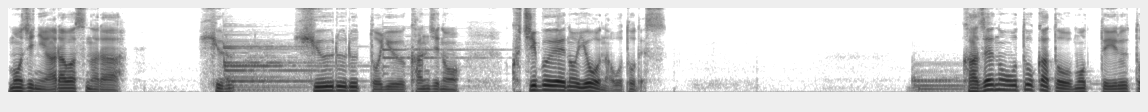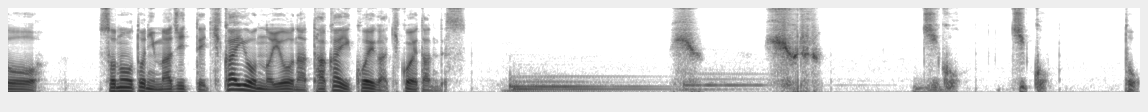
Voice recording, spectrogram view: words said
文字に表すなら、ヒュル、ヒュルルという漢字の口笛のような音です。風の音かと思っていると、その音に混じって機械音のような高い声が聞こえたんです。ヒュ、ヒュルル、事故、事故、と、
